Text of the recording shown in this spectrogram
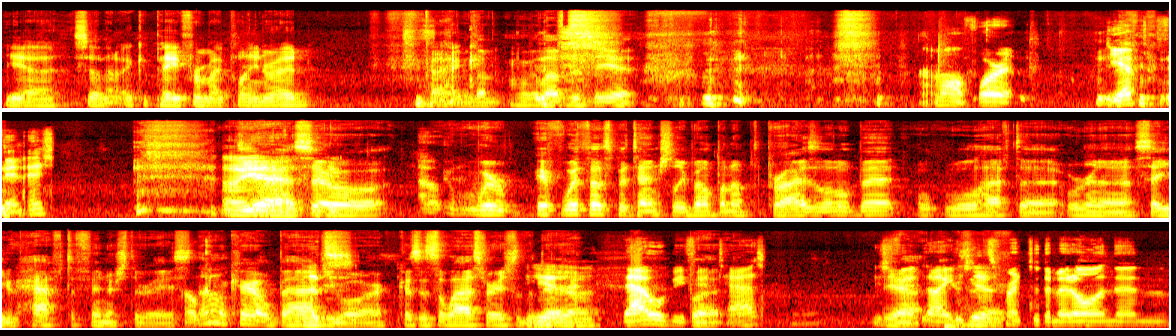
yeah, so that I could pay for my plane ride back. We'd love, we'd love to see it. I'm all for it. Do you have to finish? Oh yeah, so Okay. we're if with us potentially bumping up the prize a little bit, we'll- we'll have to. We're gonna say you have to finish the race. Okay. I don't care how bad That's- you are, because it's the last race of the yeah. day. That would be But- fantastic. You Yeah. sprint, like Yeah. sprint to the middle and then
